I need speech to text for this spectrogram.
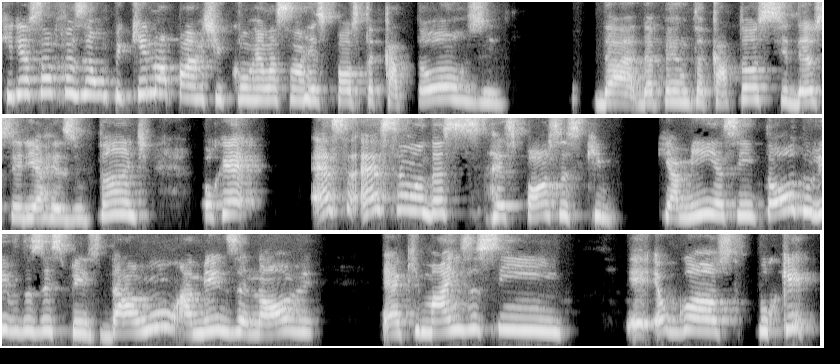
queria só fazer um pequeno parte com relação à resposta 14, da, da pergunta 14, se Deus seria resultante, porque essa, essa é uma das respostas que, que a mim, assim, todo o livro dos Espíritos, da 1 a 1019, é a que mais, assim, eu gosto, porque,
